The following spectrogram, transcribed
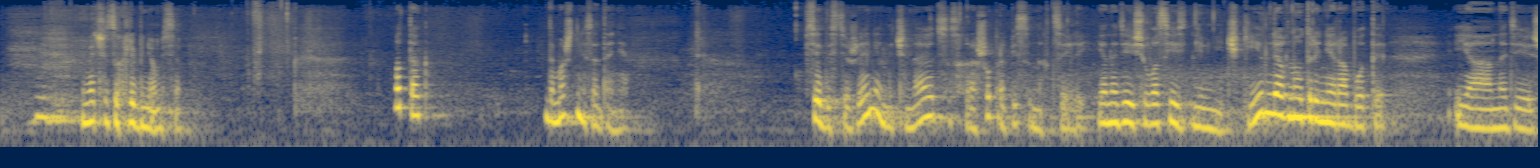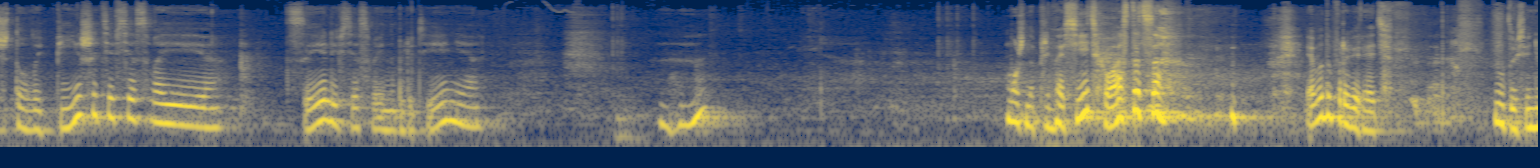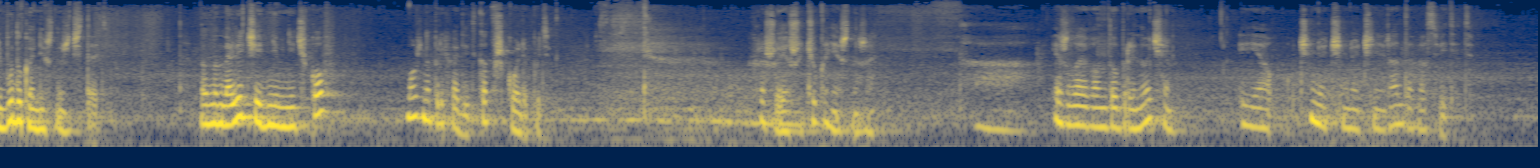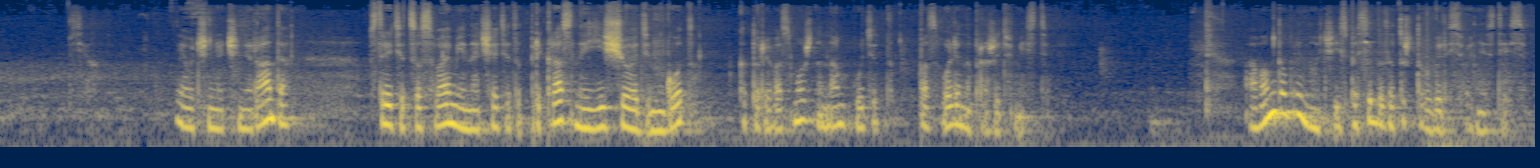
Иначе захлебнемся. Вот так. Домашнее задание. Все достижения начинаются с хорошо прописанных целей. Я надеюсь, у вас есть дневнички для внутренней работы. Я надеюсь, что вы пишете все свои цели, все свои наблюдения. Угу. Можно приносить, хвастаться. Я буду проверять. Ну, то есть я не буду, конечно же, читать. Но на наличие дневничков можно приходить, как в школе будет. Хорошо, я шучу, конечно же. Я желаю вам доброй ночи, и я очень-очень-очень рада вас видеть. Всех. Я очень-очень рада встретиться с вами и начать этот прекрасный еще один год, который, возможно, нам будет позволено прожить вместе. А вам доброй ночи и спасибо за то, что вы были сегодня здесь.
